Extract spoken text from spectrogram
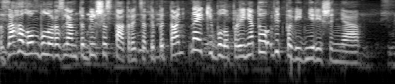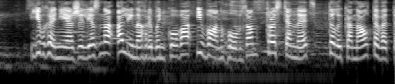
Загалом було розглянуто більше 130 питань, на які було прийнято відповідні рішення. Євгенія Железна, Аліна Гребенькова, Іван Говзан, Тростянець, телеканал ТВТ.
